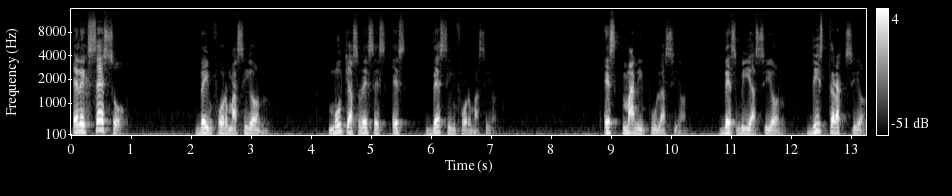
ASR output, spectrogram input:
El exceso de información muchas veces es desinformación, es manipulación, desviación, distracción.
